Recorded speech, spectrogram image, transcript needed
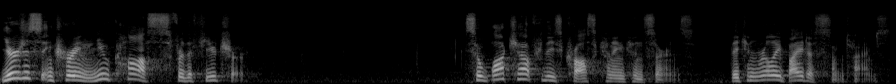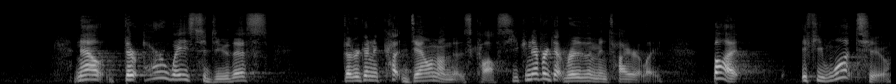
You're just incurring new costs for the future. So watch out for these cross-cutting concerns. They can really bite us sometimes. Now, there are ways to do this that are going to cut down on those costs. You can never get rid of them entirely. But if you want to,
